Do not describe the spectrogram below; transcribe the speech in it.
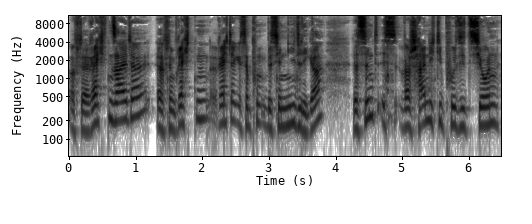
auf der rechten Seite, auf dem rechten Rechteck ist der Punkt ein bisschen niedriger. Das sind, ist wahrscheinlich die Position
